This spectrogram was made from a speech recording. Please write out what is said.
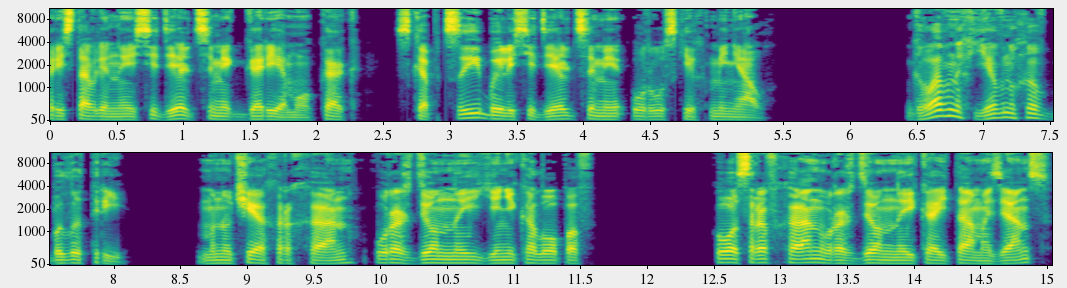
приставленные сидельцами к гарему, как скопцы были сидельцами у русских менял. Главных евнухов было три. Манучехр-хан, урожденный Яниколопов, Хосров-хан, урожденный Кайтам-Азянц,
